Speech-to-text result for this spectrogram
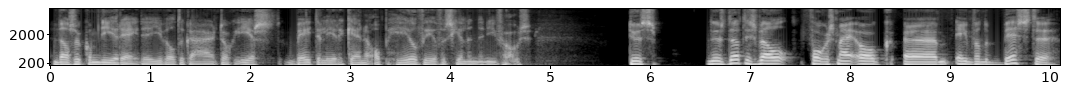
En dat is ook om die reden. Je wilt elkaar toch eerst beter leren kennen op heel veel verschillende niveaus. Dus, dus dat is wel volgens mij ook uh, een van de beste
